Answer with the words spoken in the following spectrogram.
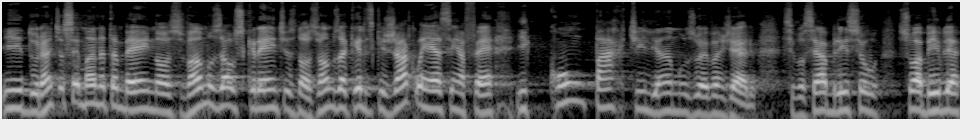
e durante a semana também, nós vamos aos crentes, nós vamos àqueles que já conhecem a fé e compartilhamos o Evangelho. Se você abrir seu, sua Bíblia,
